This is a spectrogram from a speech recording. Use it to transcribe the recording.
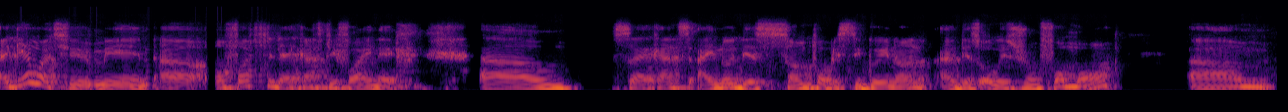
I get what you mean. Uh, unfortunately, I can't speak for INEC. Um, so I can't, I know there's some publicity going on, and there's always room for more. Um,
